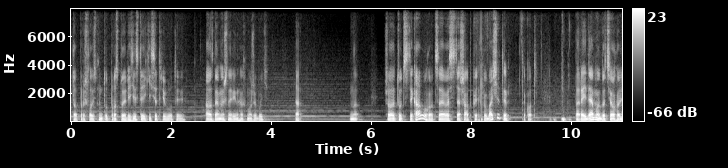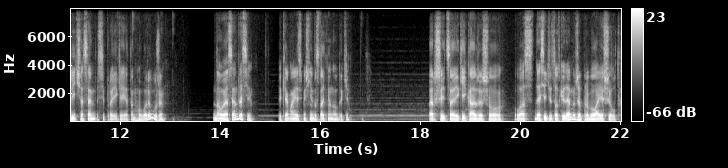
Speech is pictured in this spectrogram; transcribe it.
то прийшлось, ну тут просто резісти якісь атрибути. Хаос демедж на рінгах може бути. Так. Ну, що тут цікавого, це ось ця шапка, як ви бачите. Так от. Перейдемо до цього ліча Сендесі, про яке я там говорив уже. Нове Сендесі, яке має смішні достатньо нодики. Перший це який каже, що у вас 10% демеджа пробиває шилд.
